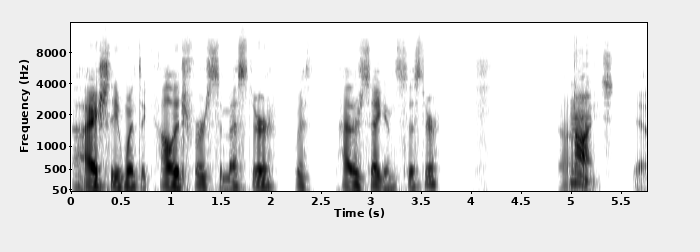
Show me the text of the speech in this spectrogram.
Uh, I actually went to college for a semester with Tyler Seguin's sister. Um, Nice. Yeah.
